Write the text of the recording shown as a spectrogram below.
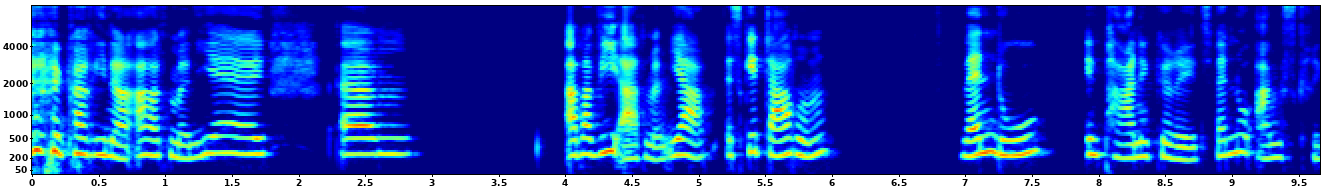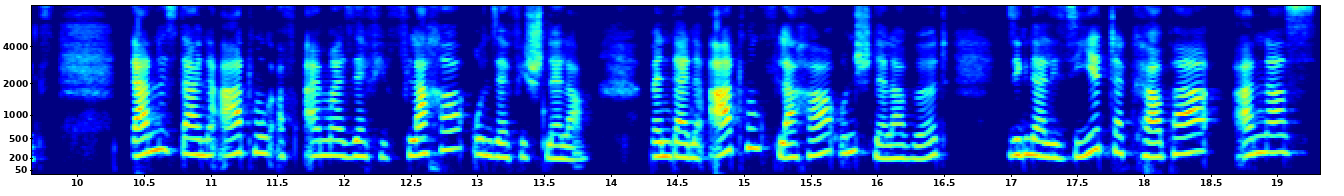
Karina, atmen, yay. Ähm, aber wie atmen? Ja, es geht darum, wenn du in Panik gerätst, wenn du Angst kriegst, dann ist deine Atmung auf einmal sehr viel flacher und sehr viel schneller. Wenn deine Atmung flacher und schneller wird, signalisiert der Körper an das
